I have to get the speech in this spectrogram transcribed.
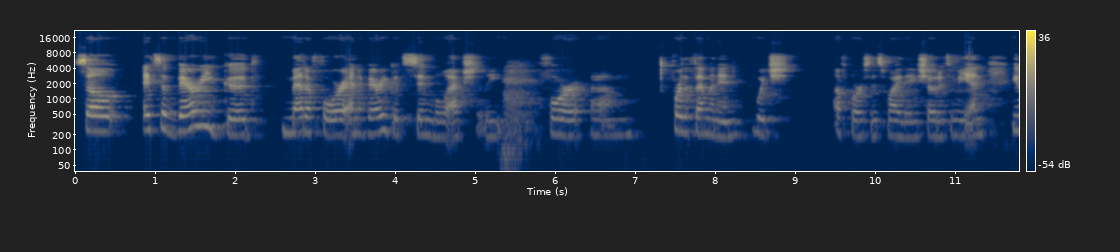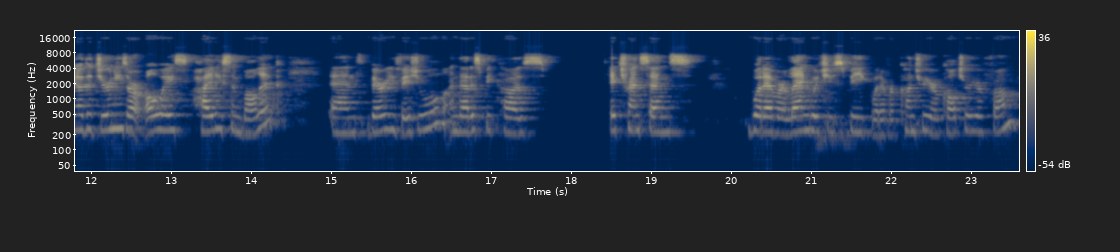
So it's a very good metaphor and a very good symbol actually for um, for the feminine, which of course is why they showed it to me. And you know the journeys are always highly symbolic and very visual, and that is because it transcends whatever language you speak, whatever country or culture you're from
